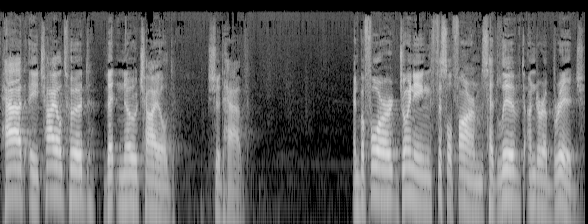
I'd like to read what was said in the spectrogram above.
had a childhood that no child should have. And before joining Thistle Farms, had lived under a bridge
